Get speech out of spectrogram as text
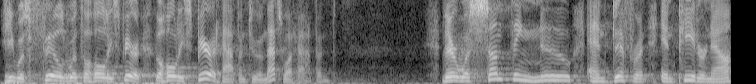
he was filled with the Holy Spirit. The Holy Spirit happened to him. That's what happened. There was something new and different in Peter now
